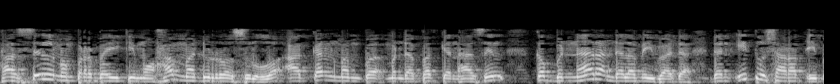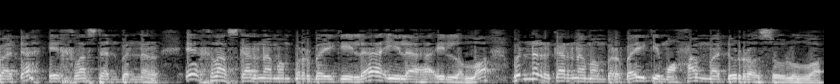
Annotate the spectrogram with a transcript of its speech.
hasil memperbaiki Muhammadur Rasulullah akan mendapatkan hasil kebenaran dalam ibadah. Dan itu syarat ibadah ikhlas dan benar. Ikhlas karena memperbaiki la ilaha illallah benar karena memperbaiki Muhammadur Rasulullah.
